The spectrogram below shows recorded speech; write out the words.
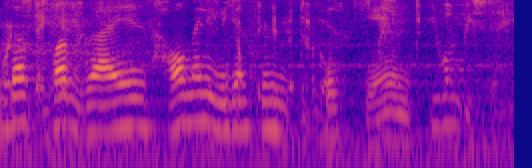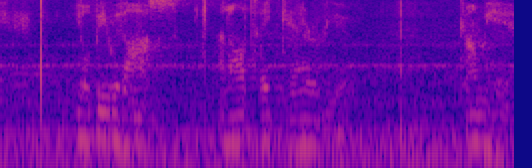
What the fuck, here. guys? How many visions Something in in this game? You won't be staying. You'll be with us, and I'll take care of you. Come here.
